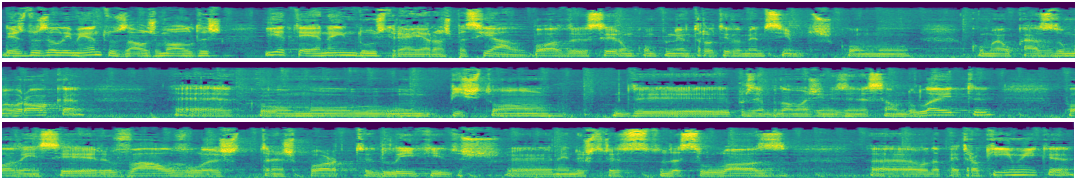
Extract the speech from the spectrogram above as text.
desde os alimentos aos moldes e até na indústria aeroespacial. Pode ser um componente relativamente simples, como, como é o caso de uma broca, eh, como um pistão de, por exemplo, de homogeneização do leite, podem ser válvulas de transporte de líquidos eh, na indústria da celulose eh, ou da petroquímica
